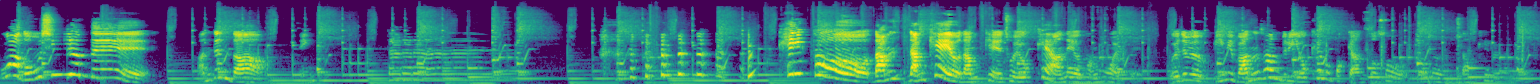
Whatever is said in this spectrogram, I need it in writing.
우와 너무 신기한데 안 된다 캐릭터 남 남캐예요 남캐 저 역캐 안 해요 방송할 때 왜냐면 이미 많은 사람들이 역캐로밖에 안 써서 저는 남캐를 거예요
